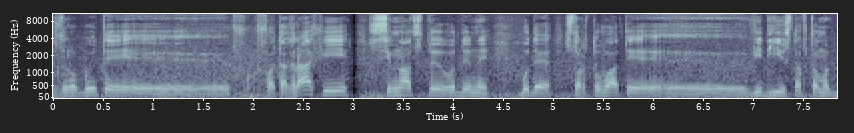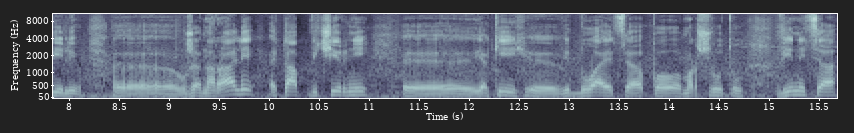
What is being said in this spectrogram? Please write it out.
зробити е, фотографії. З 17 години буде стартувати е, від'їзд автомобілів е, вже на ралі, етап вечірній, який відбувається по маршруту Вінниця,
